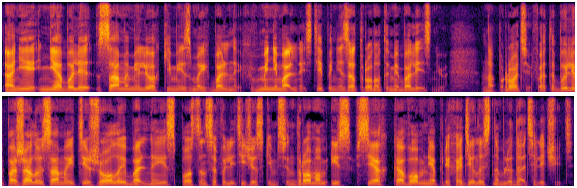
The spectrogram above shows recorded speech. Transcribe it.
Они не были самыми легкими из моих больных, в минимальной степени затронутыми болезнью. Напротив, это были, пожалуй, самые тяжелые больные с постэнцефалитическим синдромом из всех, кого мне приходилось наблюдать и лечить.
